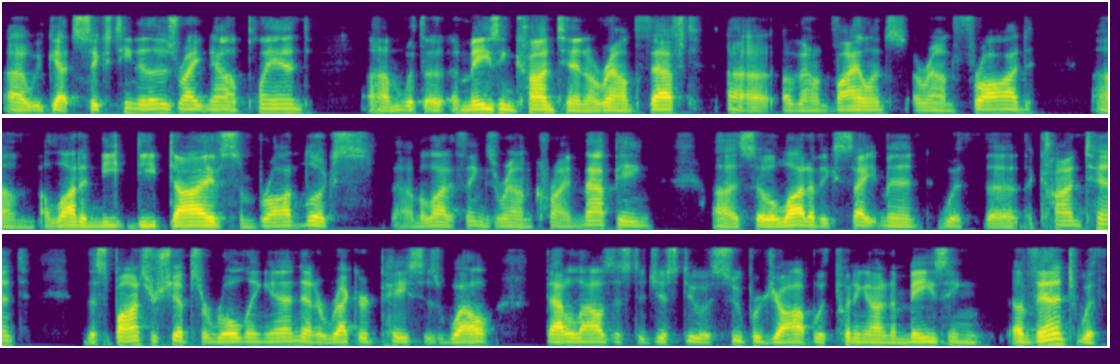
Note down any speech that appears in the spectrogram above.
Uh, we've got 16 of those right now planned um, with uh, amazing content around theft, uh, around violence, around fraud, um, a lot of neat deep dives, some broad looks, um, a lot of things around crime mapping. Uh, so a lot of excitement with the, the content. The sponsorships are rolling in at a record pace as well. That allows us to just do a super job with putting on an amazing event with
